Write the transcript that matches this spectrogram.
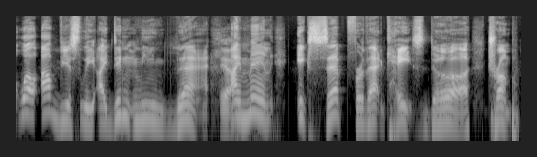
whoa, well, obviously I didn't mean that. Yeah. I meant except for that case. Duh, Trump.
